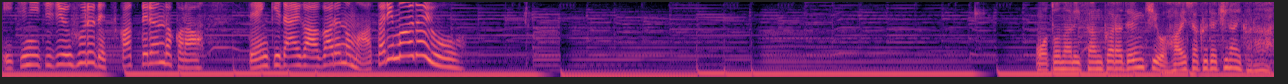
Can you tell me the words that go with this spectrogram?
一日中フルで使ってるんだから電気代が上がるのも当たり前だよ。お隣さんから電気を拝借できないかな？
